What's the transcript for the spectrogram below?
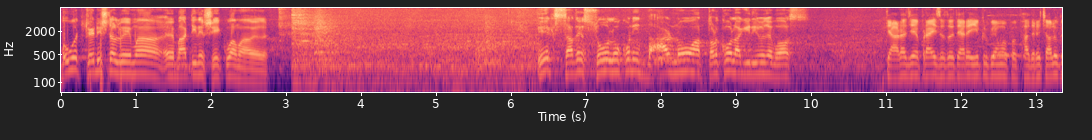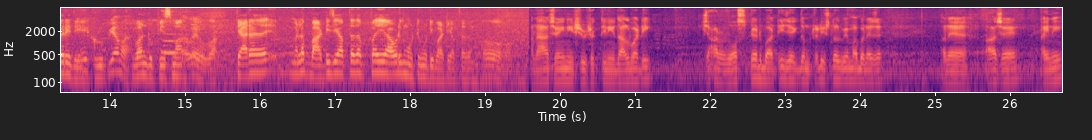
બહુ જ ટ્રેડિશનલ વેમાં એ બાટીને શેકવામાં આવે છે. એક સાથે સો લોકોની દાળનો આ તડકો લાગી રહ્યો છે બોસ ત્યારે જે પ્રાઇસ હતો ત્યારે એક રૂપિયામાં ફાધરે ચાલુ કરી હતી. એક રૂપિયામાં? વન રૂપીસમાં ત્યારે મતલબ બાટી જે આપતા હતા પછી આવડી મોટી મોટી બાટી આપતા હતા. અને આ છે અહીંની શિવશક્તિની દાલ બાટી? ચાર રોસ્ટેડ બાટી જે એકદમ ટ્રેડિશનલ વેમાં બને છે. અને આ છે અહીંની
